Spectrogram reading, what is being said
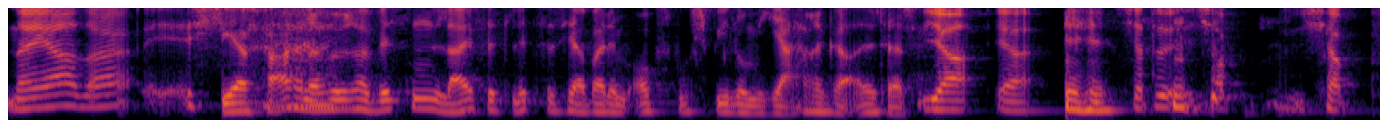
naja, sag, ich. Die erfahrene Hörer wissen, live ist letztes Jahr bei dem Augsburg-Spiel um Jahre gealtert. Ja, ja. Ich hatte, ich habe ich hab,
